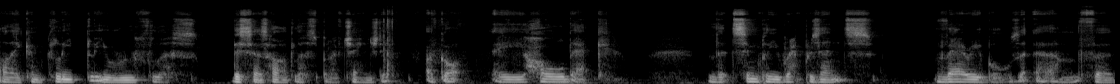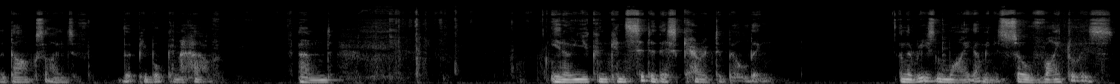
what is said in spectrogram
Are they completely ruthless? This says heartless, but I've changed it. I've got a whole deck that simply represents variables um, for the dark sides of, that people can have. And, you know, you can consider this character building. And the reason why, I mean, it's so vital is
